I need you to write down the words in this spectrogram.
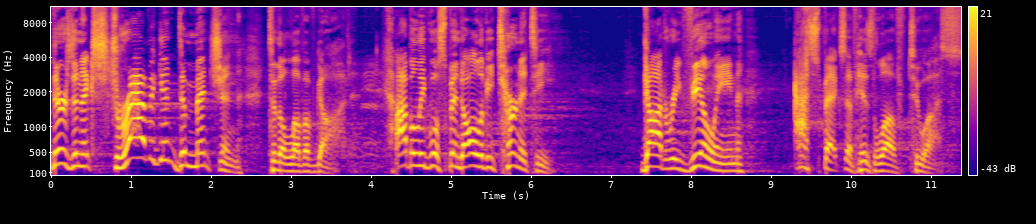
There's an extravagant dimension to the love of God. I believe we'll spend all of eternity God revealing aspects of his love to us.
